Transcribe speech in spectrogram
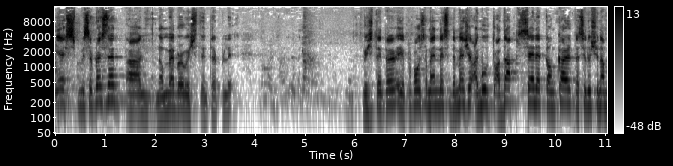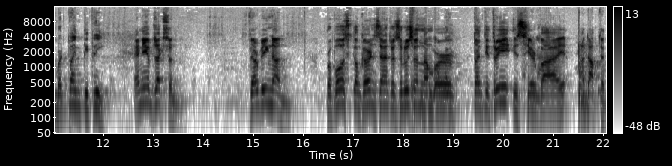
Yes, Mr. President, uh, no member wishes to interpolate. Wish to inter- uh, propose amendments to the measure. I move to adopt Senate concurrent resolution number 23. Any objection? There being none, proposed concurrent Senate Resolution number 23 is hereby adopted.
